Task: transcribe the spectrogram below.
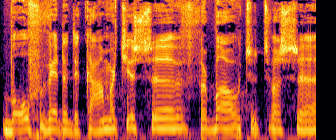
boven werden de kamertjes eh, verbouwd. Het was, eh,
